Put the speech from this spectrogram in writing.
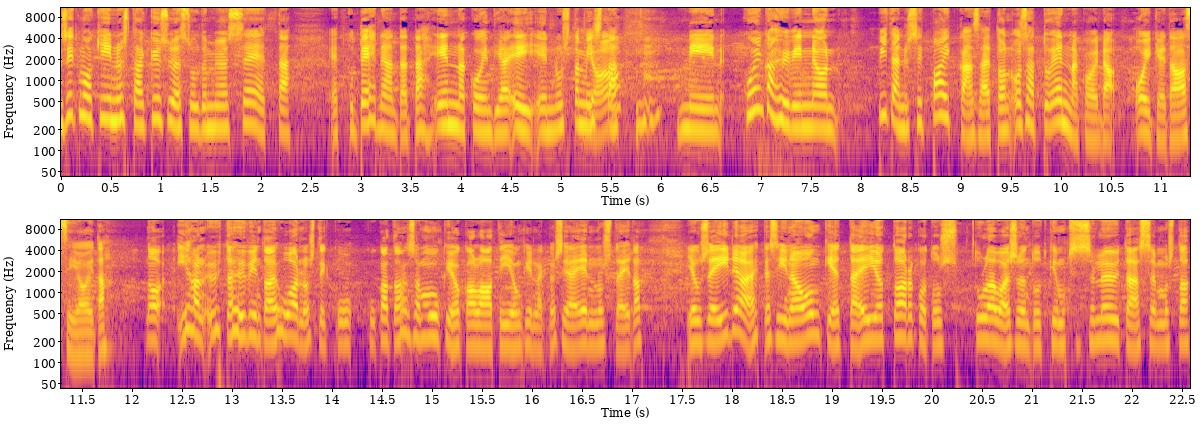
No sit mua kiinnostaa kysyä sulta myös se, että, että kun tehdään tätä ennakointia, ei ennustamista, niin kuinka hyvin ne on pitänyt sit paikkaansa, että on osattu ennakoida oikeita asioita? No ihan yhtä hyvin tai huonosti kuin kuka tahansa muukin, joka laatii jonkinnäköisiä ennusteita. Ja se idea ehkä siinä onkin, että ei ole tarkoitus tulevaisuuden tutkimuksessa löytää semmoista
